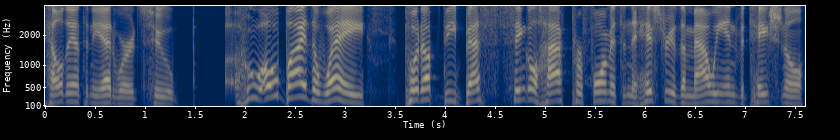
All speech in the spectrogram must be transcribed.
held Anthony Edwards, who who, oh, by the way, put up the best single half performance in the history of the Maui Invitational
